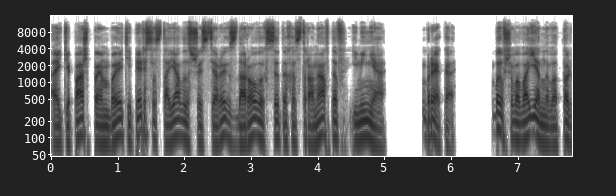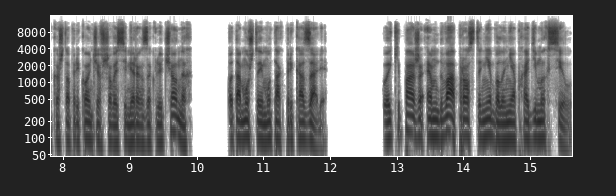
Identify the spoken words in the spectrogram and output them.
а экипаж ПМБ теперь состоял из шестерых здоровых, сытых астронавтов и меня, Брека, бывшего военного, только что прикончившего семерых заключенных, потому что ему так приказали. У экипажа М2 просто не было необходимых сил.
